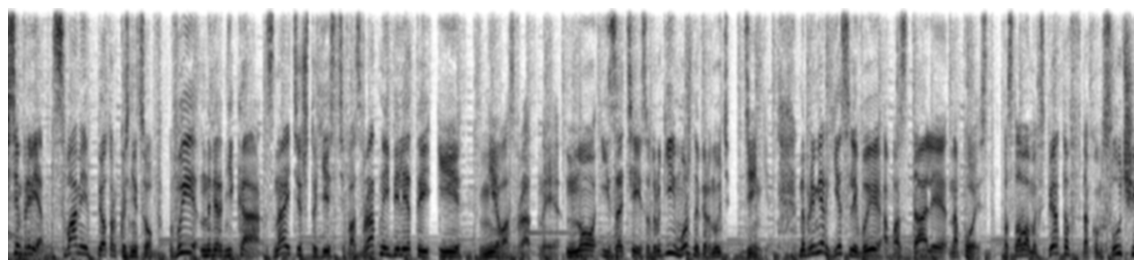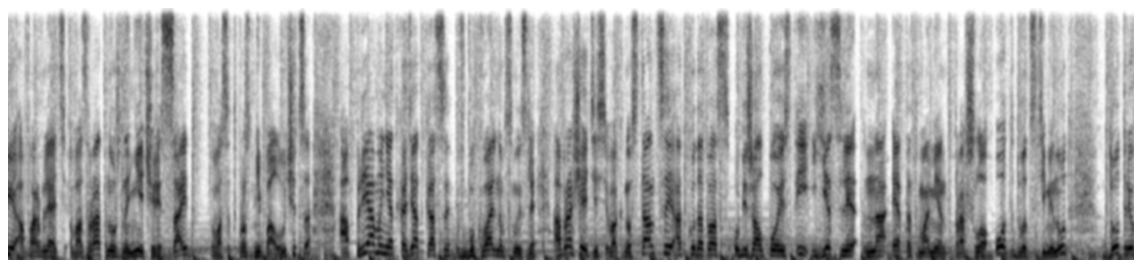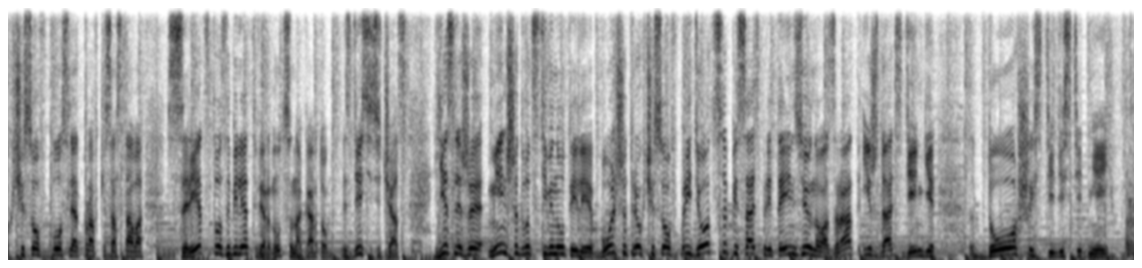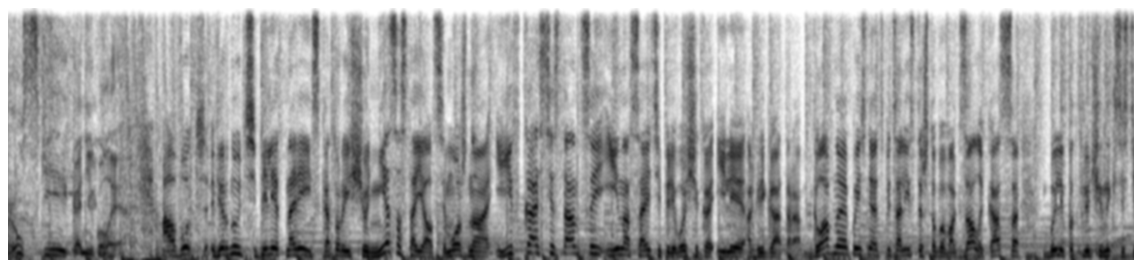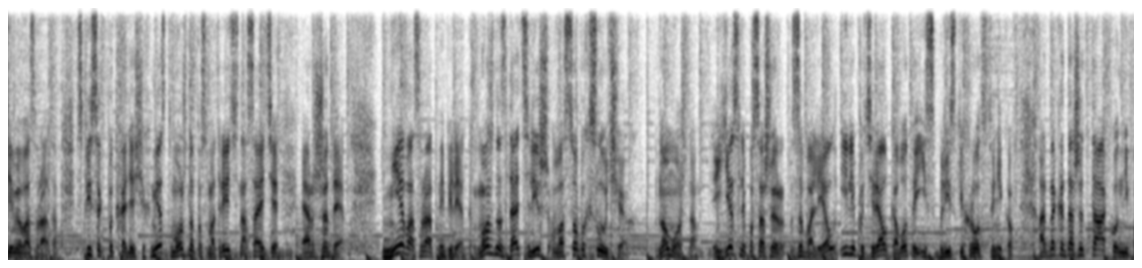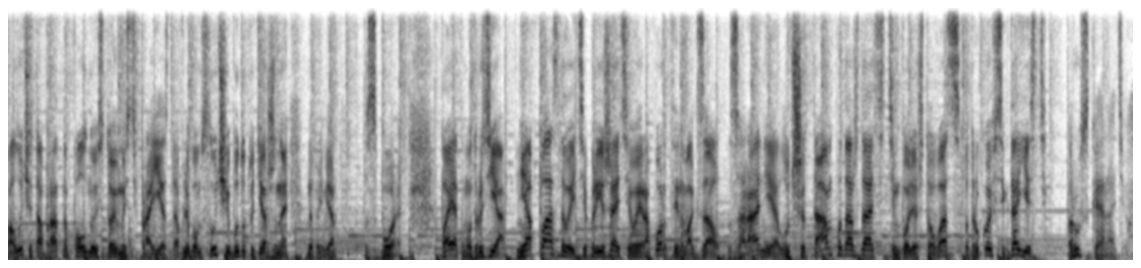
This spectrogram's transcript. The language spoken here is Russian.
Всем привет! С вами Петр Кузнецов. Вы наверняка знаете, что есть возвратные билеты и невозвратные, но и за те, и за другие можно вернуть деньги. Например, если вы опоздали на поезд. По словам экспертов, в таком случае оформлять возврат нужно не через сайт, у вас это просто не получится, а прямо не отходя от кассы, в буквальном смысле. Обращайтесь в окно станции, откуда от вас убежал поезд, и если на этот момент прошло от 20 минут до трех часов после отправки состава, средства за билет вернутся на карту здесь и сейчас. Если же меньше 20 минут или больше трех часов, придется писать претензию на возврат и ждать деньги до 60 дней. «Русские каникулы». А вот вернуть билет на рейс, который еще не состоялся, можно и в кассе станции, и на сайте перевозчика или агрегатора. Главное, поясняют специалисты, чтобы вокзал и касса были подключены к системе возврата. Список подходящих мест можно посмотреть на сайте РЖД. Невозвратные билеты можно сдать лишь в особых случаях но можно. Если пассажир заболел или потерял кого-то из близких родственников. Однако даже так он не получит обратно полную стоимость проезда. В любом случае будут удержаны, например, сборы. Поэтому, друзья, не опаздывайте, приезжайте в аэропорт и на вокзал заранее. Лучше там подождать, тем более, что у вас под рукой всегда есть русское радио.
